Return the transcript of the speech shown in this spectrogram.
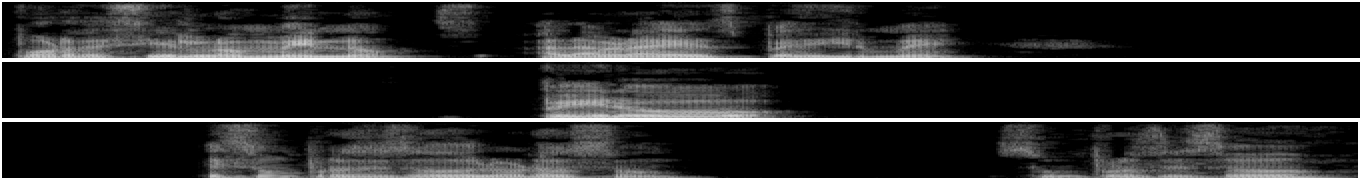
por decirlo menos, a la hora de despedirme. Pero es un proceso doloroso. Es un proceso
